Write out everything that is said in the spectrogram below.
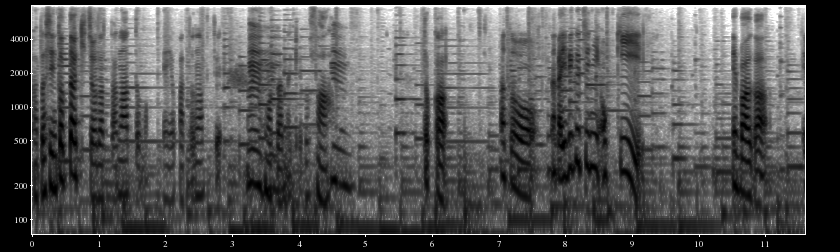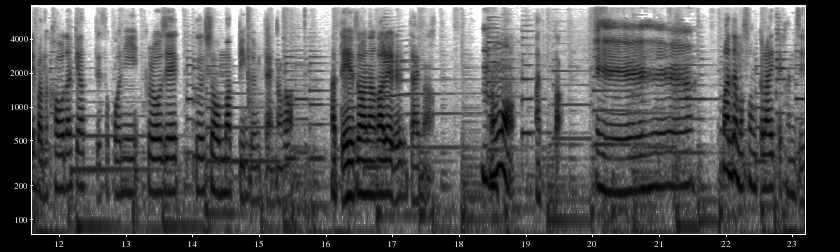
私にとっては貴重だったなと思ってよかったなってうん。思ったんだけどさ、うん。とかあとなんか入り口に大きいエヴァがエヴァの顔だけあってそこにプロジェクションマッピングみたいのがあって映像流れるみたいなうん。のもあった、へえ。まあでもそんくらいって感じ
